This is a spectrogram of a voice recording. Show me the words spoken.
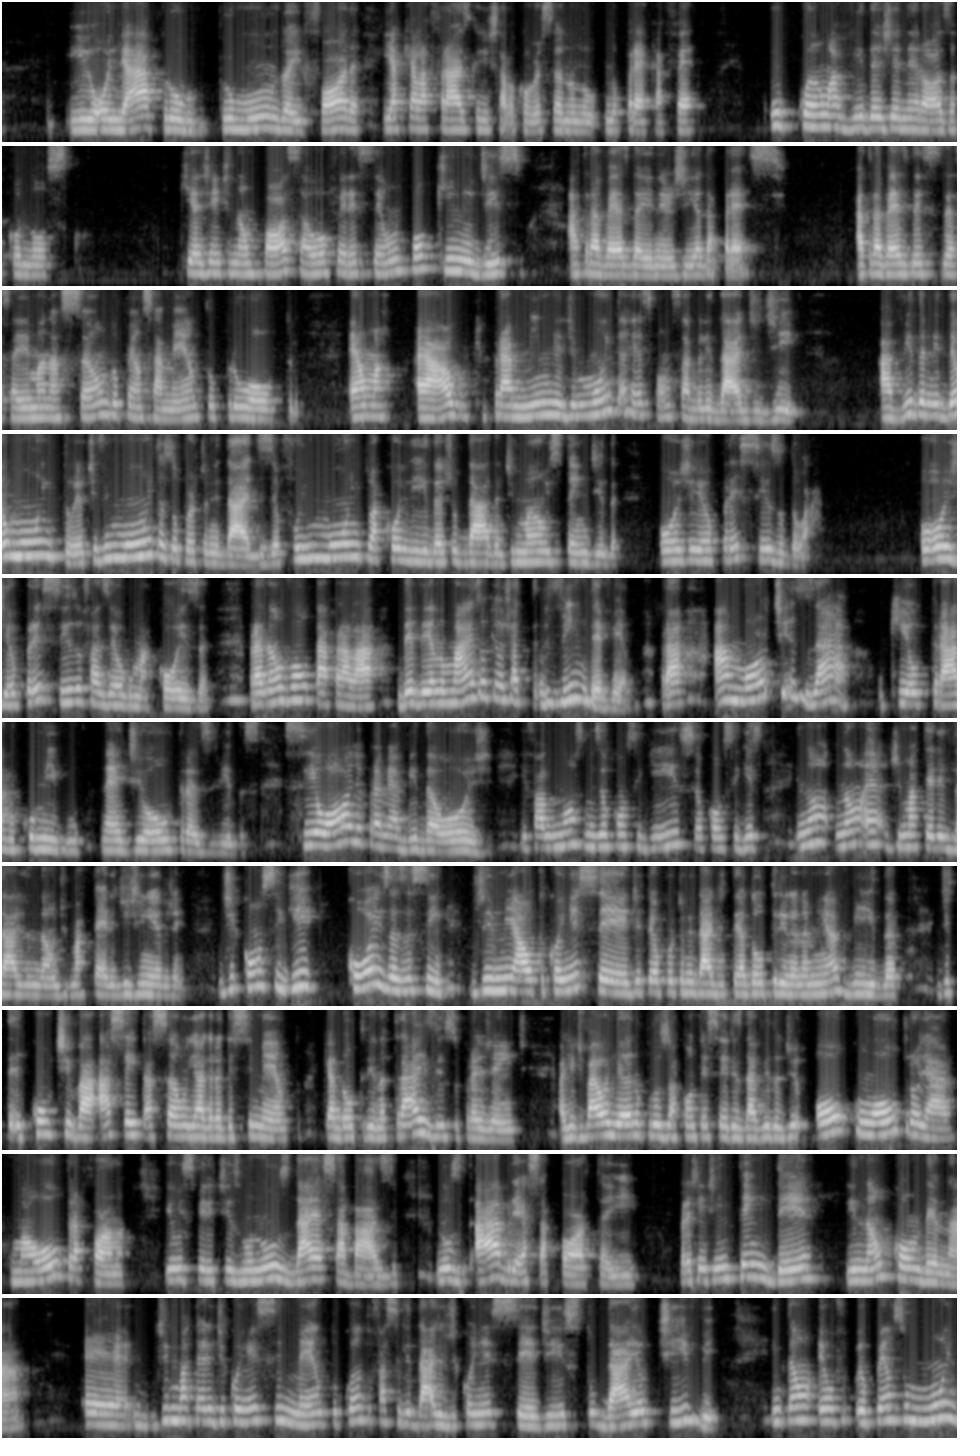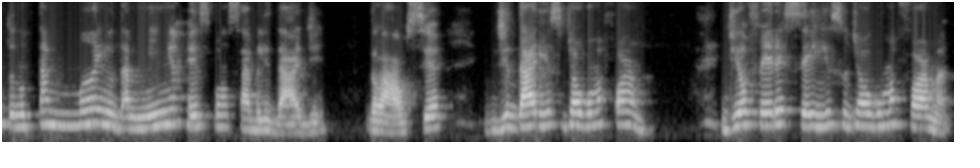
E olhar para o mundo aí fora, e aquela frase que a gente estava conversando no, no pré-café, o quão a vida é generosa conosco. Que a gente não possa oferecer um pouquinho disso através da energia da prece, através desse, dessa emanação do pensamento para o outro. É uma é algo que para mim é de muita responsabilidade de a vida me deu muito, eu tive muitas oportunidades, eu fui muito acolhida, ajudada, de mão estendida. Hoje eu preciso doar. Hoje eu preciso fazer alguma coisa para não voltar para lá devendo mais do que eu já vim devendo, para amortizar o que eu trago comigo, né, de outras vidas. Se eu olho para minha vida hoje e falo, nossa, mas eu consegui isso, eu consegui isso. E não, não é de materialidade, não, de matéria, de dinheiro, gente. De conseguir coisas assim, de me autoconhecer, de ter oportunidade de ter a doutrina na minha vida, de ter, cultivar aceitação e agradecimento, que a doutrina traz isso para gente. A gente vai olhando para os aconteceres da vida de ou com outro olhar, com uma outra forma. E o Espiritismo nos dá essa base, nos abre essa porta aí, para a gente entender e não condenar, é, de matéria de conhecimento, quanto facilidade de conhecer, de estudar eu tive. Então, eu, eu penso muito no tamanho da minha responsabilidade, Gláucia, de dar isso de alguma forma, de oferecer isso de alguma forma,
